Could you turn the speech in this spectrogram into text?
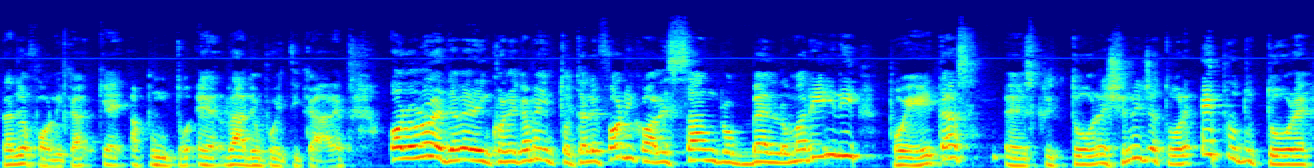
radiofonica che appunto è Radio Poeticare. Ho l'onore di avere in collegamento telefonico Alessandro Bello Marini, poeta, eh, scrittore, sceneggiatore e produttore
